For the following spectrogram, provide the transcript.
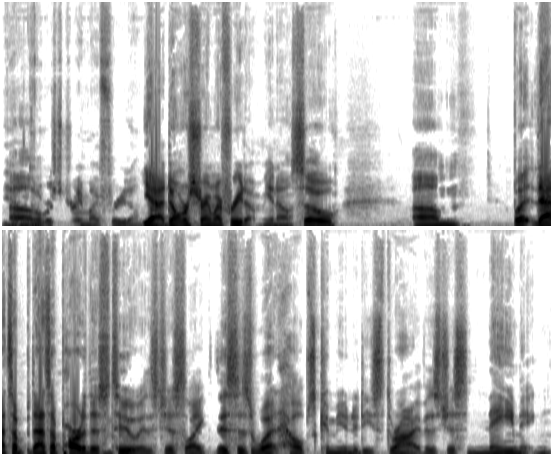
Yeah, um, don't restrain my freedom. Yeah, don't restrain my freedom. You know, so, um, but that's a that's a part of this too. Is just like this is what helps communities thrive. Is just naming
